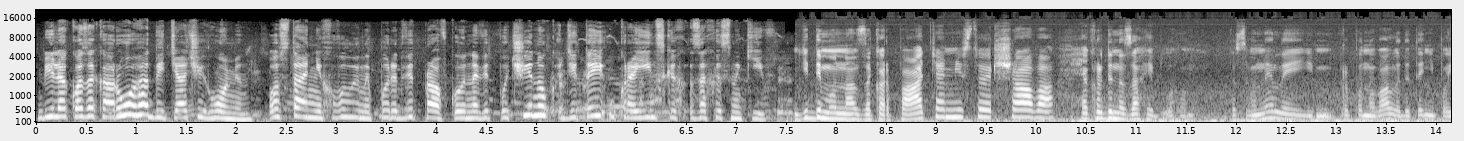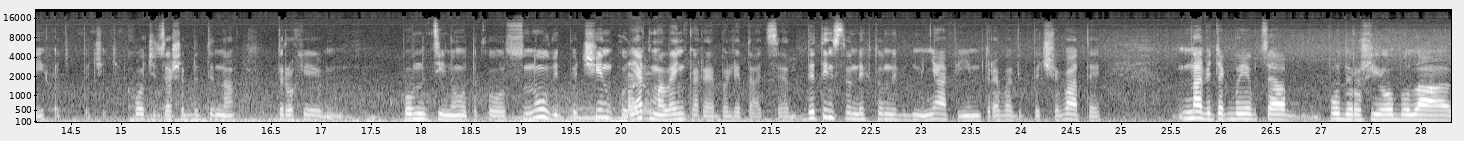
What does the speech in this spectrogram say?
Біля козака рога дитячий гомін. Останні хвилини перед відправкою на відпочинок дітей українських захисників. Їдемо на Закарпаття, місто Іршава, як родина загиблого. Позвонили і пропонували дитині поїхати відпочити. Хочеться, щоб дитина трохи повноцінного такого сну, відпочинку, як маленька реабілітація. Дитинство ніхто не відміняв, і їм треба відпочивати. Навіть якби ця подорож його була,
